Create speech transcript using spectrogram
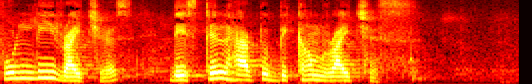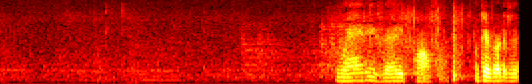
fully righteous, they still have to become righteous. Very, very powerful. Look at what it is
